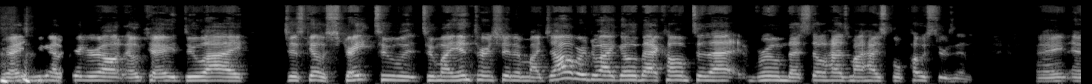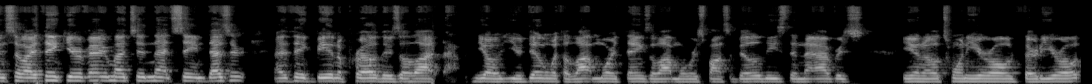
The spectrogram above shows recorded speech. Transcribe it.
right? you got to figure out, okay, do I just go straight to to my internship and my job, or do I go back home to that room that still has my high school posters in it? Right. And so I think you're very much in that same desert. I think being a pro, there's a lot, you know, you're dealing with a lot more things, a lot more responsibilities than the average, you know, 20 year old, 30 year old.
